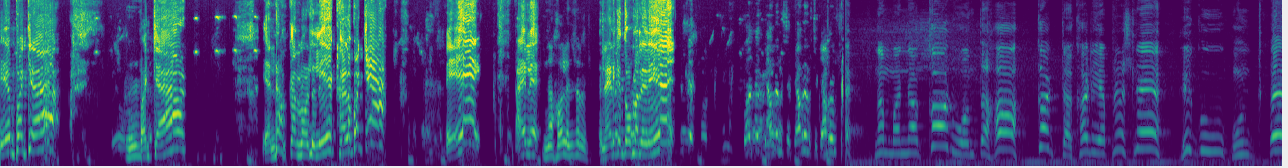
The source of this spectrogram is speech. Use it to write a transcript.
ಏ ಪಚ್ಚ ಪಚ್ಚ ಎಲ್ಲ ಹೊಕ್ಕ ನೋಡ್ಲಿ ಕಳ ಪಚ್ಚ ಏ. ನಮ್ಮನ್ನ ಕಾಡುವಂತಹ ಕಟ್ಟ ಕಡೆಯ ಪ್ರಶ್ನೆ ಹೀಗೂ ಉಂಟೆ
